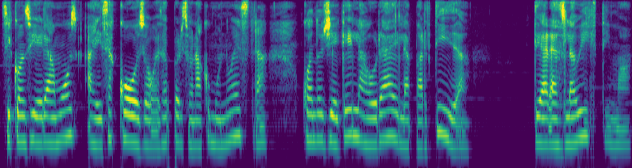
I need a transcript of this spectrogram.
Si consideramos a esa cosa o a esa persona como nuestra, cuando llegue la hora de la partida, te harás la víctima,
